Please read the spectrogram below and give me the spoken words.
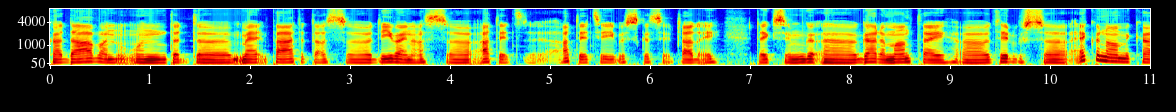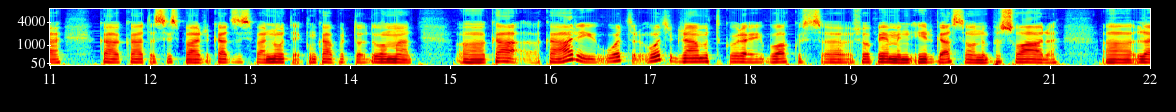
kā dāvanu, un tad uh, mē, pēta tās uh, dīvainās uh, attiec, attiecības, kas ir tādai, teiksim, uh, gara mantai uh, tirgus uh, ekonomikā, kā, kā, tas vispār, kā tas vispār notiek un kā par to domāt. Uh, kā, kā arī otra, otra grāmata, kurai blakus uh, šo pieminu, ir Gasona Pašvāra. Uh, la,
